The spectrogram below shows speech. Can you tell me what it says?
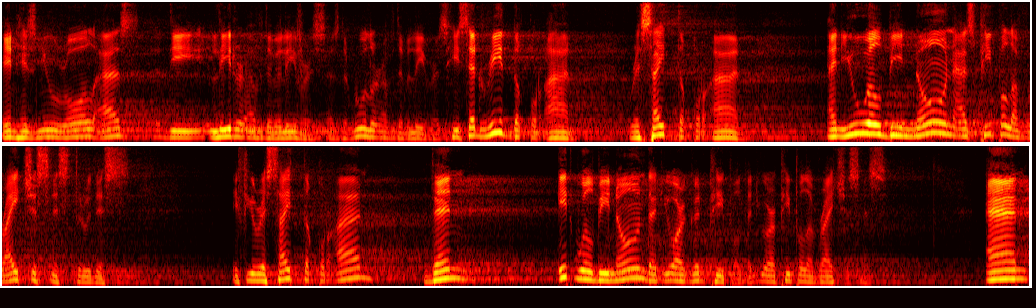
in his new role as the leader of the believers, as the ruler of the believers. He said, Read the Quran, recite the Quran, and you will be known as people of righteousness through this. If you recite the Quran, then it will be known that you are good people, that you are people of righteousness. And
